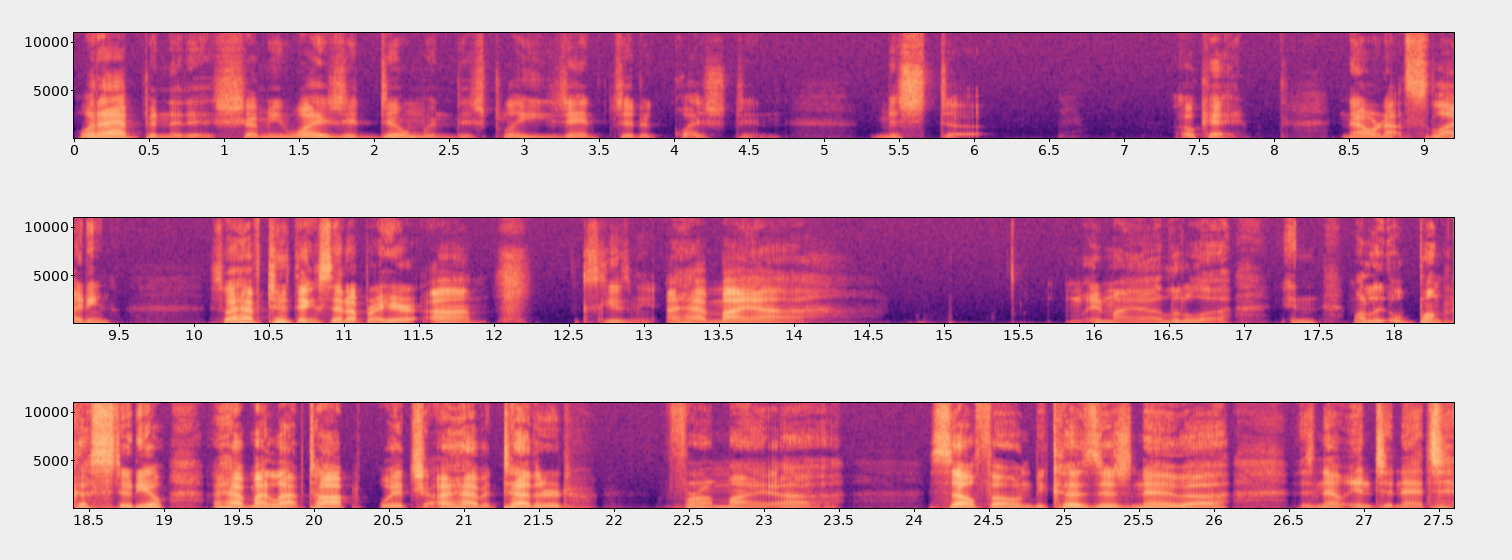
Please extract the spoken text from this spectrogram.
What happened to this? I mean, why is it doing this? Please answer the question, Mister. Okay, now we're not sliding. So I have two things set up right here. Um, excuse me. I have my uh in my uh, little uh in my little bunker studio. I have my laptop, which I have it tethered from my uh cell phone because there's no uh there's no internet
